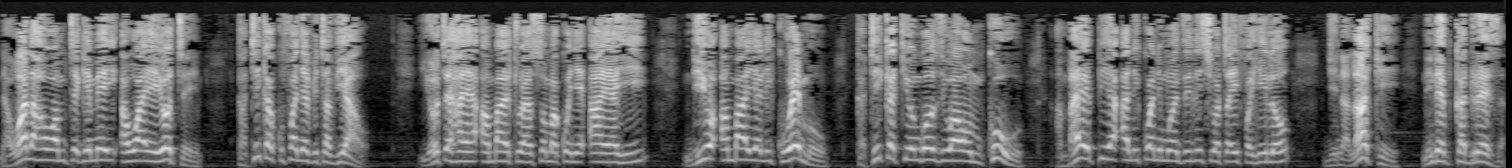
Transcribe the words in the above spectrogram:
na wala hawamtegemei awaye yote katika kufanya vita vyao. Yote haya ambayo twayasoma kwenye aya hii ndiyo ambayo yalikuwemo katika kiongozi wao mkuu ambaye pia alikuwa ni mwanzilishi wa taifa hilo jina lake ni nebukadreza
